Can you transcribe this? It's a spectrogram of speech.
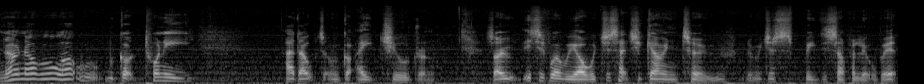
No, no, we've got 20 adults and we've got eight children. So this is where we are. We're just actually going to, let me just speed this up a little bit.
